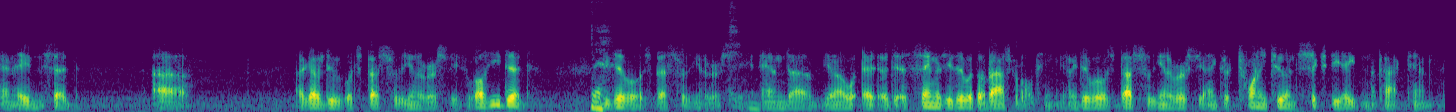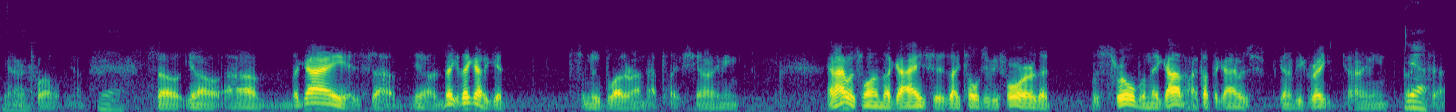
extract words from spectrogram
and Haden said, uh, "I got to do what's best for the university." Well, he did. Yeah. He did what was best for the university, and uh, you know, it, same as he did with the basketball team. You know, he did what was best for the university. I think they're 22 and 68 in the Pac-10, you know, or 12. You know. yeah, So you know, uh, the guy is, uh, you know, they they got to get some new blood around that place. You know what I mean? And I was one of the guys, as I told you before, that was thrilled when they got him. I thought the guy was going to be great. You know what I mean? But, Yeah. Uh,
